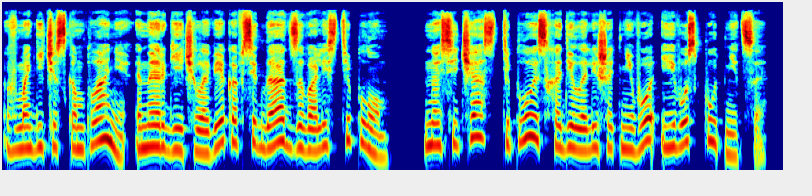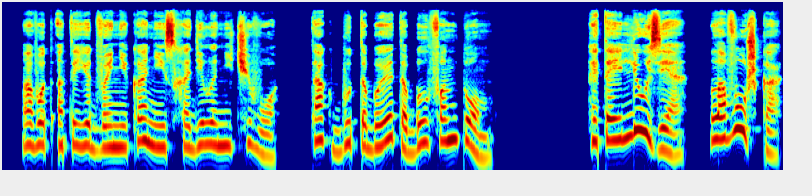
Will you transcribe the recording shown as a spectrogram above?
В магическом плане энергии человека всегда отзывались теплом, но сейчас тепло исходило лишь от него и его спутницы, а вот от ее двойника не исходило ничего, так будто бы это был фантом. «Это иллюзия! Ловушка!»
